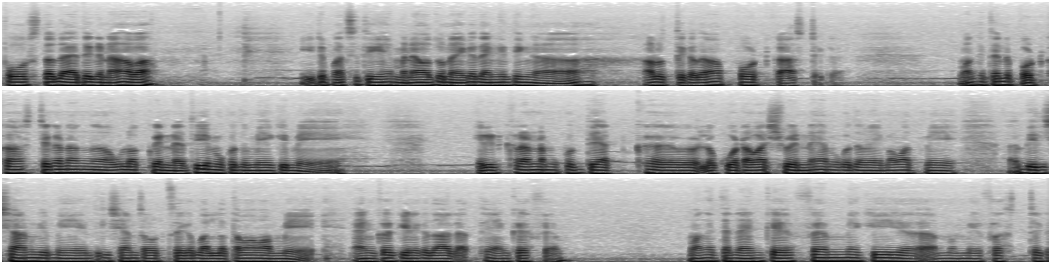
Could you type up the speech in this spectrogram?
පෝස්ත ද ඇදගෙනවා ඊට පස්සේ ඉතින් එහෙම නැවතුණා. ඒක දැන් ඉතින් අලුත් එක තමයි පොඩ්කාස්ට් එක. මම හිතන්නේ පොඩ්කාස්ට් එක නම් අවුලක් වෙන්නේ නැති. මොකද මේකේ මේ එඩිට් කරන්න මොකුත් දෙයක් ලොකුවට අවශ්‍ය වෙන්නේ නැහැ. මොකද මේ මමත් මේ දිල්ෂාන්ගේ මේ දිල්ෂාන් සවුත්ස් එක බලලා තමයි මම මේ ඇන්කර් කියන එක දාගත්තේ ඇන්කර් FM මම හිතන්නේ ඇන්කර් FM එකේ මම මේ ෆස්ට් එක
